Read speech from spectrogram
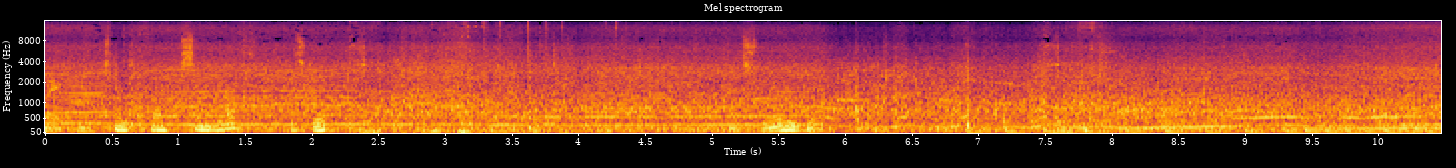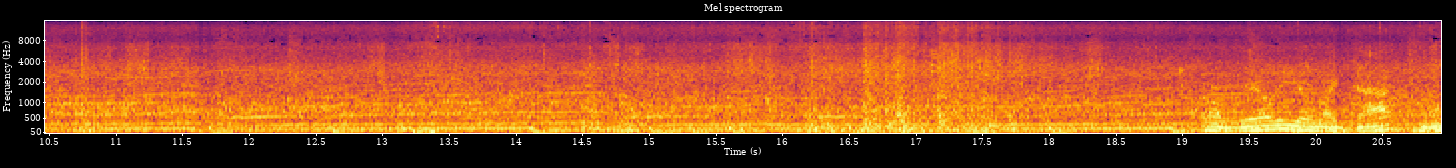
Wait, 25% left? That's good. That's really good. Oh, really? You're like that? No?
